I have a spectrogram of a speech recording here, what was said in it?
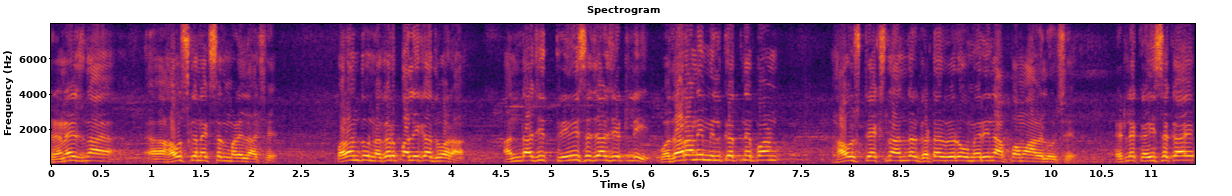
ડ્રેનેજના હાઉસ કનેક્શન મળેલા છે. પરંતુ નગરપાલિકા દ્વારા અંદાજિત ત્રેવીસ હજાર જેટલી વધારાની મિલકતને પણ હાઉસ ટેક્સના અંદર ગટર વેરો ઉમેરીને આપવામાં આવેલો છે. એટલે કહી શકાય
